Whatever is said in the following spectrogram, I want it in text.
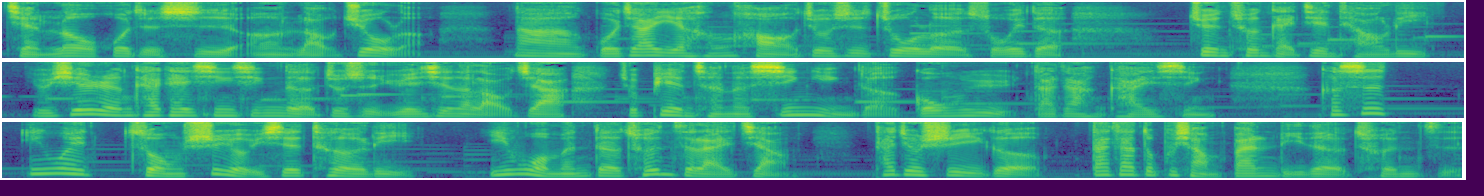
简陋或者是嗯老旧了。那国家也很好，就是做了所谓的眷村改建条例，有些人开开心心的，就是原先的老家就变成了新颖的公寓，大家很开心。可是。因为总是有一些特例，以我们的村子来讲，它就是一个大家都不想搬离的村子。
